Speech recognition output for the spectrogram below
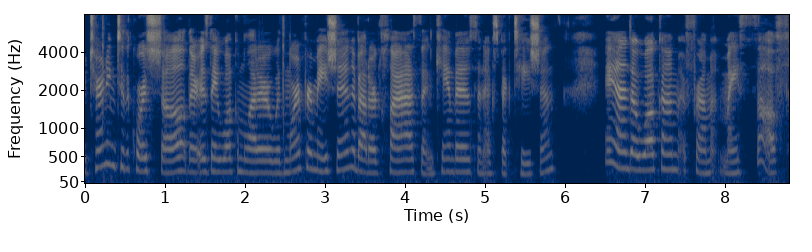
Returning to the course shell, there is a welcome letter with more information about our class and Canvas and expectations and a welcome from myself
